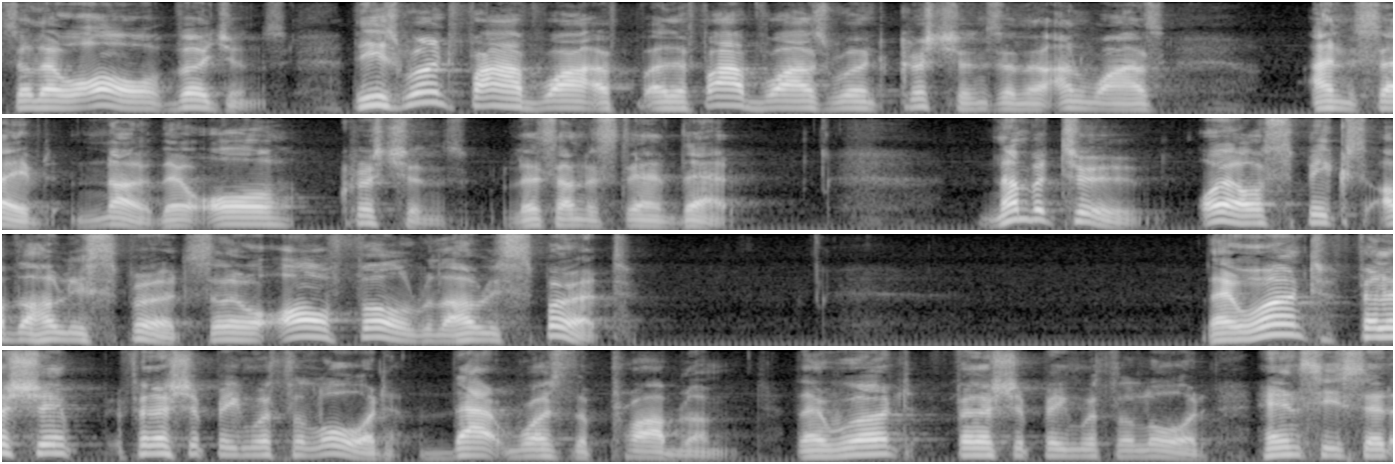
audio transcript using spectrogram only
So they were all virgins. These weren't five wives, uh, the five wives weren't Christians and the unwise unsaved. No, they're all Christians. Let's understand that. Number two, oil speaks of the Holy Spirit. So they were all filled with the Holy Spirit. They weren't fellowship, fellowshipping with the Lord. That was the problem. They weren't fellowshipping with the Lord. Hence, he said,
